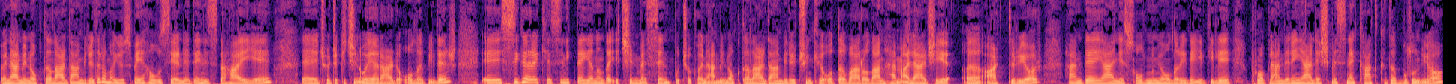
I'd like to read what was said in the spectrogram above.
önemli noktalardan biridir ama yüzmeyi havuz yerine deniz daha iyi. Ee, çocuk için o yararlı olabilir. Ee, sigara kesinlikle yanında içilmesin. Bu çok önemli noktalardan biri. Çünkü o da var olan hem alerjiyi e, arttırıyor hem de yani solunum yolları ile ilgili problemlerin yerleşmesine katkıda bulunuyor.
